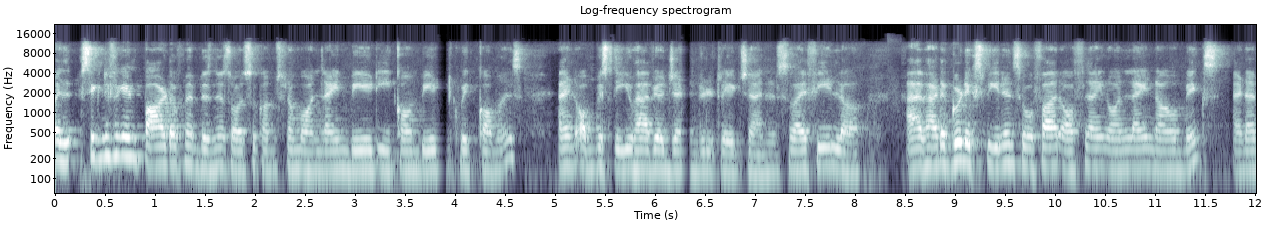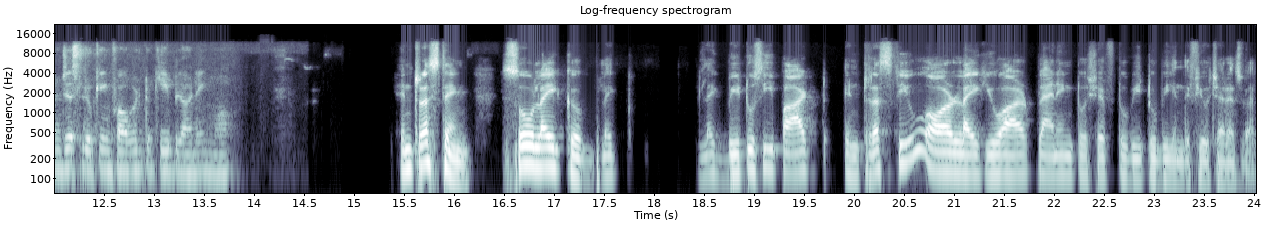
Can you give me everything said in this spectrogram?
a significant part of my business also comes from online, be it e-com, be it quick commerce, and obviously you have your general trade channel. So I feel uh, I've had a good experience so far, offline, online, now mix, and I'm just looking forward to keep learning more. Interesting. So, like, uh, like, like B2C part interests you, or like you are planning to shift to B2B in the future as well?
